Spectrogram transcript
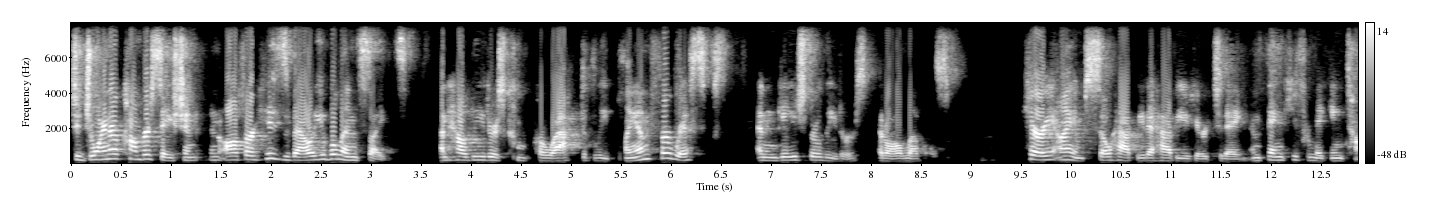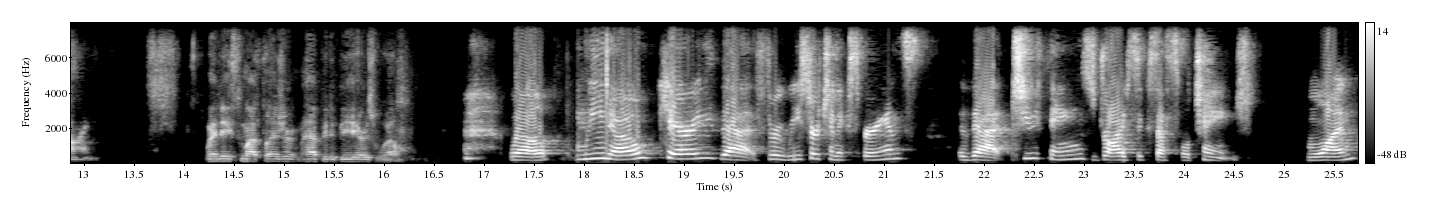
to join our conversation and offer his valuable insights on how leaders can proactively plan for risks and engage their leaders at all levels. Carrie, I am so happy to have you here today, and thank you for making time. Wendy, it's my pleasure. I'm happy to be here as well. Well, we know, Carrie, that through research and experience, that two things drive successful change. One,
